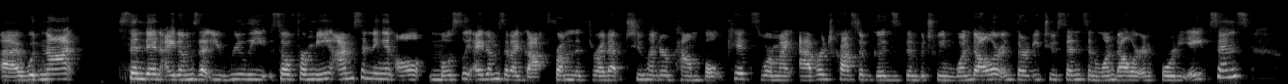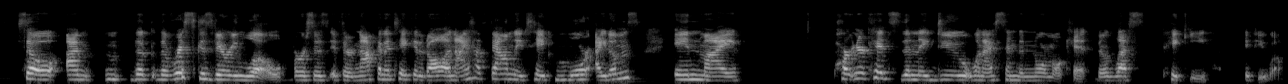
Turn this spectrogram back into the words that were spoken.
I would not send in items that you really, so for me, I'm sending in all mostly items that I got from the ThredUp 200 pound bulk kits where my average cost of goods has been between $1.32 and $1.48. So I'm the the risk is very low versus if they're not going to take it at all. And I have found they take more items in my partner kits than they do when I send a normal kit. They're less picky, if you will.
